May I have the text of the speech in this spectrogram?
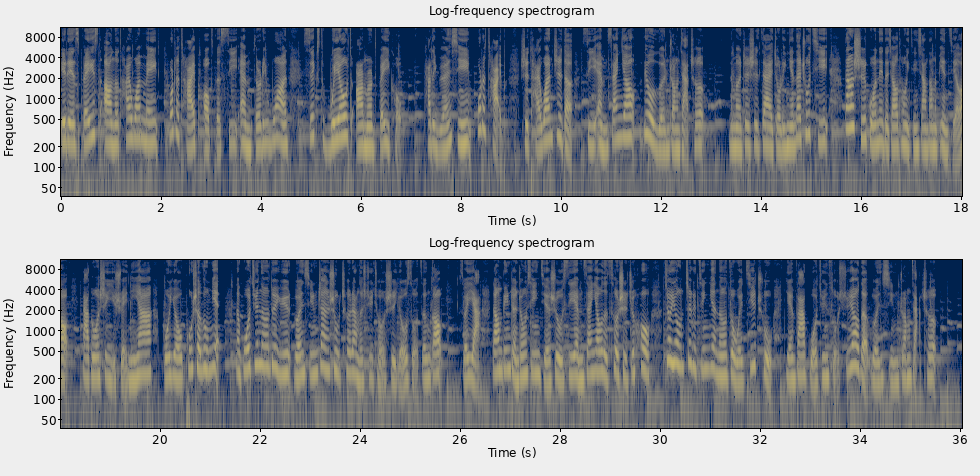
It is based on the Taiwan-made prototype of the CM31 Six-Wheeled Armored Vehicle。它的原型 prototype 是台湾制的 CM31 六轮装甲车。 那么这是在九零年代初期，当时国内的交通已经相当的便捷了，大多是以水泥啊、柏油铺设路面。那国军呢，对于轮型战术车辆的需求是有所增高，所以啊，当兵整中心结束 CM 三幺的测试之后，就用这个经验呢作为基础，研发国军所需要的轮型装甲车。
